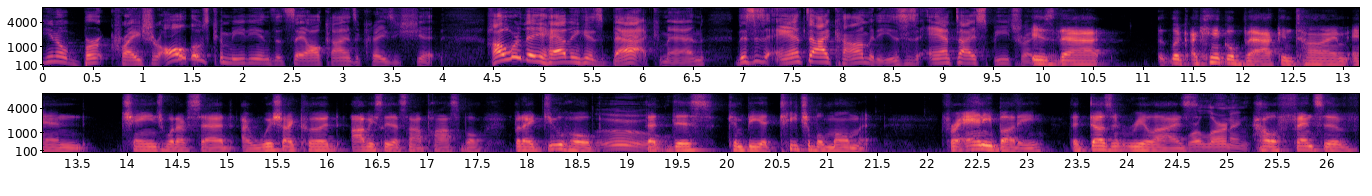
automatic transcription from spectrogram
you know bert kreischer all those comedians that say all kinds of crazy shit how are they having his back man? This is anti-comedy. This is anti-speech right is that look i can't go back in time and change what i've said. I wish i could. Obviously that's not possible. But i do hope Ooh. that this can be a teachable moment for anybody that doesn't realize we're learning how offensive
